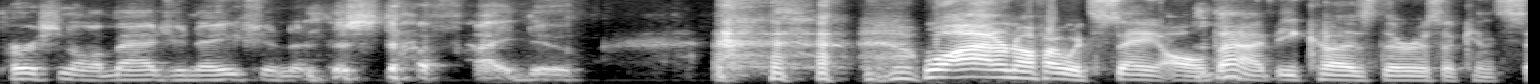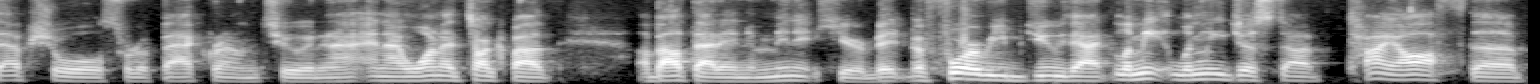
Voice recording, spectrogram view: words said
personal imagination and the stuff I do. well, I don't know if I would say all that because there is a conceptual sort of background to it, and I, and I want to talk about about that in a minute here. But before we do that, let me let me just uh, tie off the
